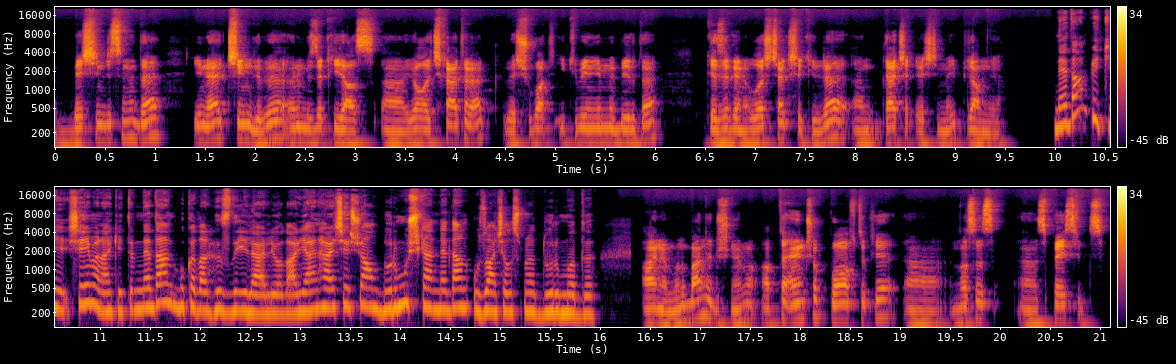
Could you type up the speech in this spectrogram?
Beşincisini de yine Çin gibi önümüzdeki yaz yola çıkartarak ve Şubat 2021'de gezegene ulaşacak şekilde gerçekleştirmeyi planlıyor. Neden peki şeyi merak ettim. Neden bu kadar hızlı ilerliyorlar? Yani her şey şu an durmuşken neden uzay çalışmaları durmadı? Aynen bunu ben de düşünüyorum. Hatta en çok bu haftaki NASA SpaceX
